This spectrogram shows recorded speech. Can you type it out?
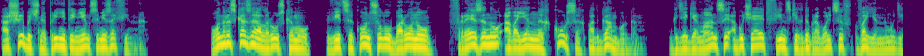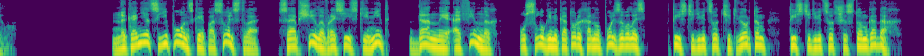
ошибочно принятый немцами за финна. Он рассказал русскому вице-консулу барону Фрезену о военных курсах под Гамбургом, где германцы обучают финских добровольцев военному делу. Наконец, японское посольство сообщило в российский МИД данные о финнах, услугами которых оно пользовалось в 1904-1906 годах,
